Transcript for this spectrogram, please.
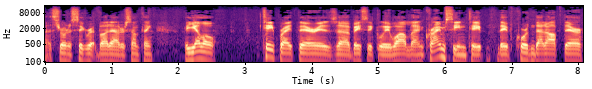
uh, thrown a cigarette butt out or something. The yellow tape right there is uh, basically wildland crime scene tape. They've cordoned that off there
